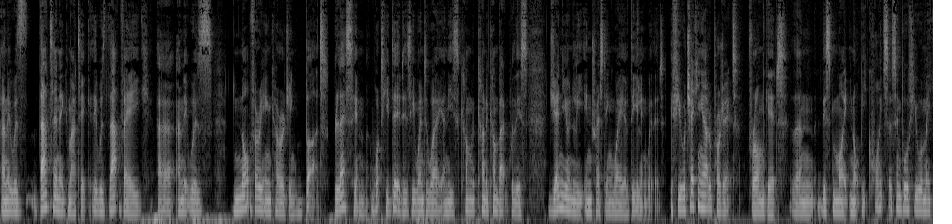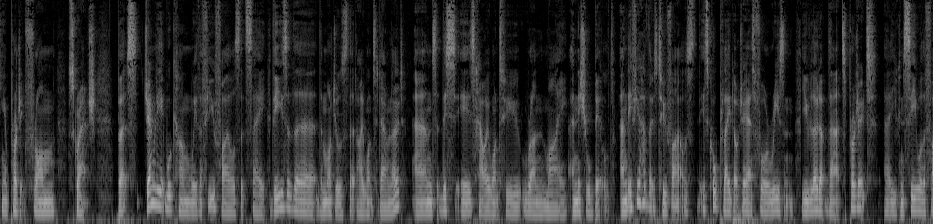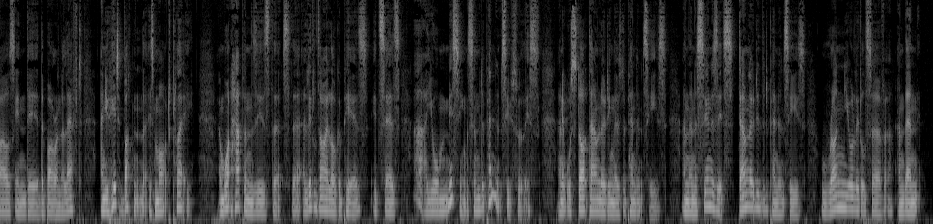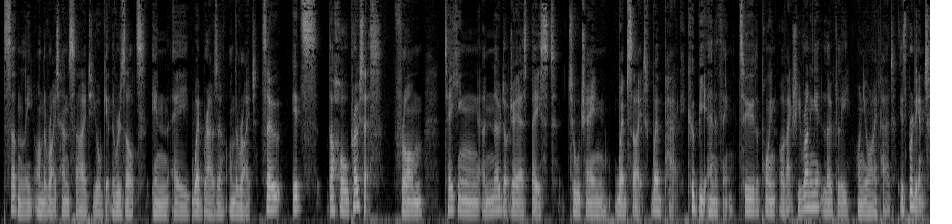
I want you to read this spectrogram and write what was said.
And it was that enigmatic, it was that vague, uh, and it was not very encouraging. But bless him, what he did is he went away and he's come kind of come back with this genuinely interesting way of dealing with it. If you were checking out a project from Git, then this might not be quite so simple if you were making a project from scratch. But generally, it will come with a few files that say, these are the, the modules that I want to download, and this is how I want to run my initial build. And if you have those two files, it's called play.js for a reason. You load up that project, uh, you can see all the files in the, the bar on the left, and you hit a button that is marked play. And what happens is that the, a little dialog appears. It says, Ah, you're missing some dependencies for this. And it will start downloading those dependencies. And then as soon as it's downloaded the dependencies, run your little server, and then suddenly on the right hand side, you'll get the results in a web browser on the right. So it's the whole process from taking a Node.js based toolchain website, Webpack, could be anything, to the point of actually running it locally on your iPad. It's brilliant.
